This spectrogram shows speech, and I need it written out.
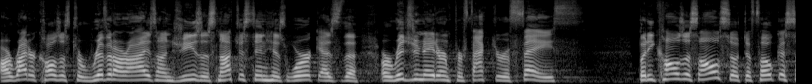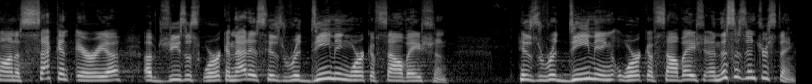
our writer calls us to rivet our eyes on Jesus, not just in his work as the originator and perfecter of faith, but he calls us also to focus on a second area of Jesus' work, and that is his redeeming work of salvation. His redeeming work of salvation. And this is interesting.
